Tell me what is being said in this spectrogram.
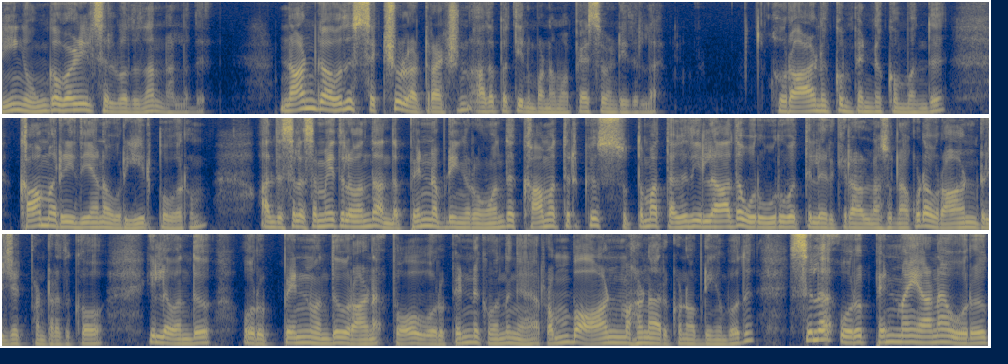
நீங்கள் உங்கள் வழியில் செல்வது தான் நல்லது. நான்காவது செக்ஷுவல் அட்ராக்ஷன் அதை பற்றி நம்ம நம்ம பேச வேண்டியதில்லை. ஒரு ஆணுக்கும் பெண்ணுக்கும் வந்து காம ரீதியான ஒரு ஈர்ப்பு வரும். அந்த சில சமயத்தில் வந்து அந்த பெண் அப்படிங்கிறவங்க வந்து காமத்திற்கு சுத்தமாக தகுதி இல்லாத ஒரு உருவத்தில் இருக்கிறாள்னு சொன்னால் கூட ஒரு ஆண் ரிஜெக்ட் பண்ணுறதுக்கோ இல்லை வந்து ஒரு பெண் வந்து ஒரு ஆண் இப்போ ஒரு பெண்ணுக்கு வந்துங்க ரொம்ப ஆண்மகனாக இருக்கணும் அப்படிங்கும்போது சில ஒரு பெண்மையான ஒரு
